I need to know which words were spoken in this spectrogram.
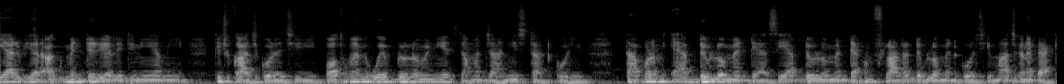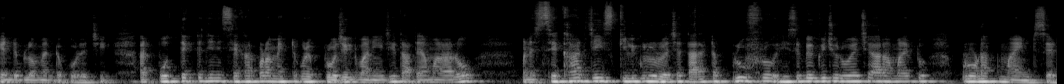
year VR augmented reality নিয়ে আমি কিছু কাজ করেছি। প্রথমে আমি ওয়েব ডেভেলপমেন্ট নিয়ে আমার জার্নি স্টার্ট করি। তারপর আমি অ্যাপ ডেভেলপমেন্টে আসি। অ্যাপ ডেভেলপমেন্টে এখন ফ্লাটার ডেভেলপমেন্ট করছি, মাঝখানে ব্যাক এন্ড ডেভেলপমেন্টও করেছি। আর প্রত্যেকটা জিনিস শেখার পর আমি একটা করে প্রজেক্ট বানিয়েছি, তাতে আমার আরও মানে শেখার যেই স্কিলগুলো রয়েছে, তার একটা প্রুফ হিসেবে কিছু রয়েছে আর আমার একটু প্রোডাক্ট মাইন্ডসেট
